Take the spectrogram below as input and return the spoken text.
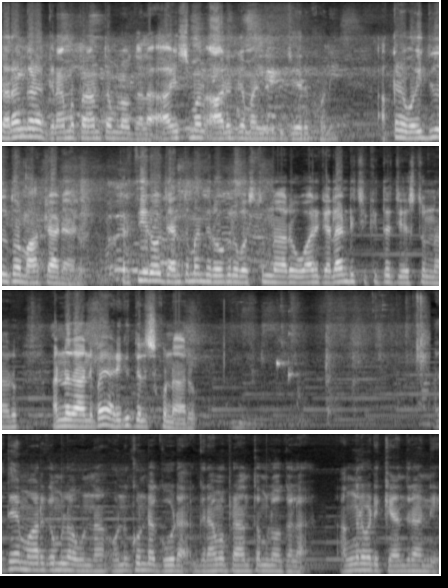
తరంగణ గ్రామ ప్రాంతంలో గల ఆయుష్మాన్ ఆరోగ్య మందిరికి చేరుకొని అక్కడ వైద్యులతో మాట్లాడారు. ప్రతిరోజు ఎంతమంది రోగులు వస్తున్నారు వారికి ఎలాంటి చికిత్స చేస్తున్నారు అన్న దానిపై అడిగి తెలుసుకున్నారు. అదే మార్గంలో ఉన్న ఒనుకొండగూడ గ్రామ ప్రాంతంలో గల అంగన్వాడీ కేంద్రాన్ని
